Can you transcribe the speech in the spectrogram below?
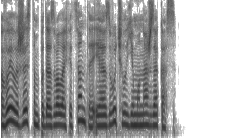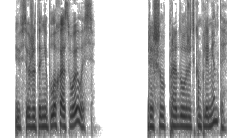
Вейл жестом подозвал официанта и озвучил ему наш заказ. И все же ты неплохо освоилась. Решил продолжить комплименты?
